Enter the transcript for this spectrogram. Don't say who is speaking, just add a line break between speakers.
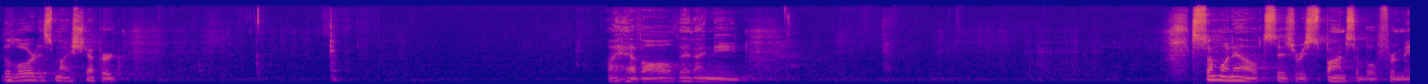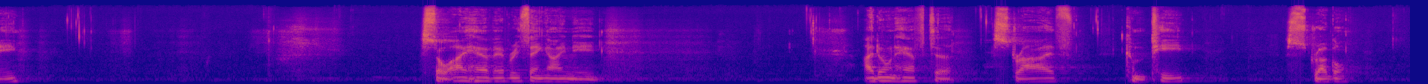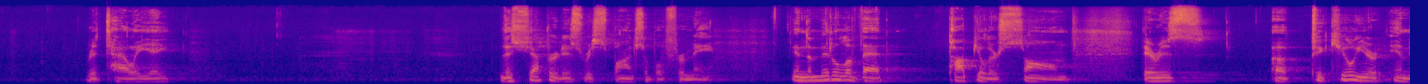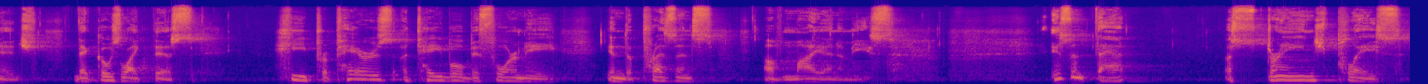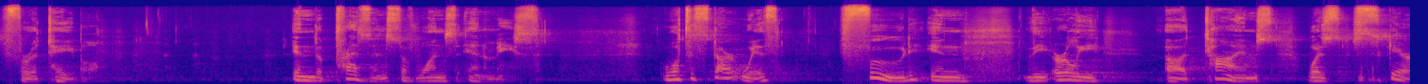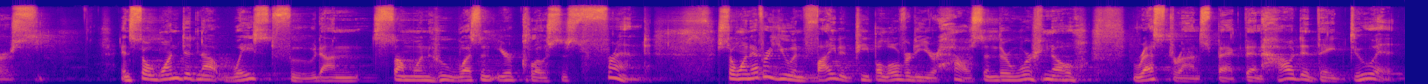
The Lord is my shepherd. I have all that I need. Someone else is responsible for me. So I have everything I need. I don't have to strive, compete, struggle, retaliate. The shepherd is responsible for me. In the middle of that popular psalm, there is a peculiar image that goes like this He prepares a table before me in the presence of my enemies. Isn't that a strange place for a table? In the presence of one's enemies. Well, to start with, food in the early uh, times was scarce. And so one did not waste food on someone who wasn't your closest friend. So, whenever you invited people over to your house, and there were no restaurants back then, how did they do it?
